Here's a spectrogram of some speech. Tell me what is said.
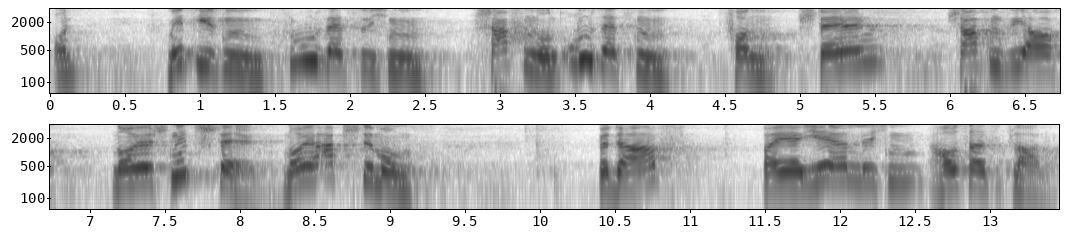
Und mit diesem zusätzlichen Schaffen und Umsetzen von Stellen schaffen Sie auch neue Schnittstellen, neue Abstimmungs- Bedarf bei der jährlichen Haushaltsplanung.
